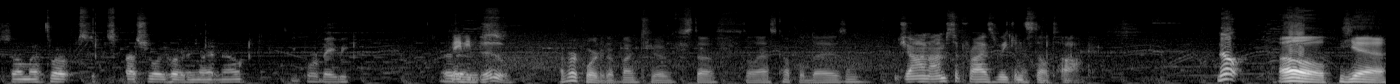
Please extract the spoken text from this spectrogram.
So my throat's especially hurting right now. You poor baby. It Baby is. Boo. I've recorded a bunch of stuff the last couple of days. And... John, I'm surprised we can still talk. No. Oh yeah,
